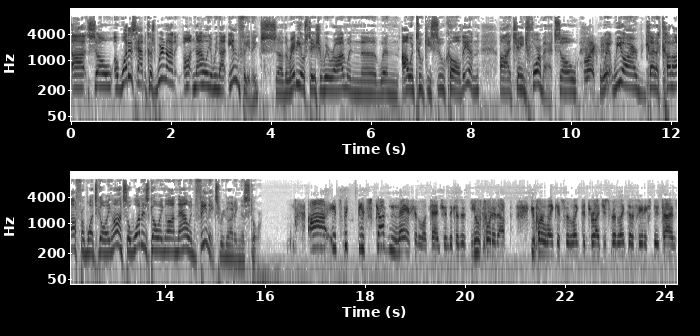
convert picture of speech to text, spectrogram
Uh, so, uh, what has happened? Because we're not uh, not only are we not in Phoenix, uh, the radio station we were on when uh, when Ahwatukee Sue called in uh, changed format. So, we, we are kind of cut off from what's going on. So, what is going on now in Phoenix regarding this story? Uh, it's it's gotten national attention because it, you put it up. You put a link. It's been linked to Drudge. It's been linked to the Phoenix New Times.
